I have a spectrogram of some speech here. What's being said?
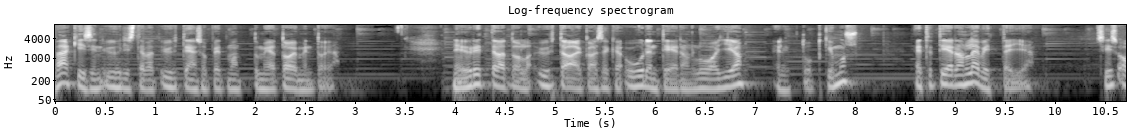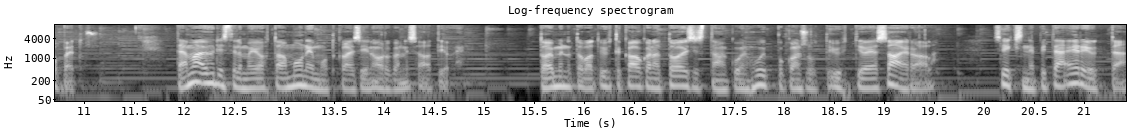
väkisin yhdistävät yhteensopimattomia toimintoja. Ne yrittävät olla yhtä aikaa sekä uuden tiedon luojia, eli tutkimus, että tiedon levittäjiä, siis opetus. Tämä yhdistelmä johtaa monimutkaisiin organisaatioihin. Toiminnot ovat yhtä kaukana toisistaan kuin huippukonsulttiyhtiö ja sairaala, siksi ne pitää eriyttää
